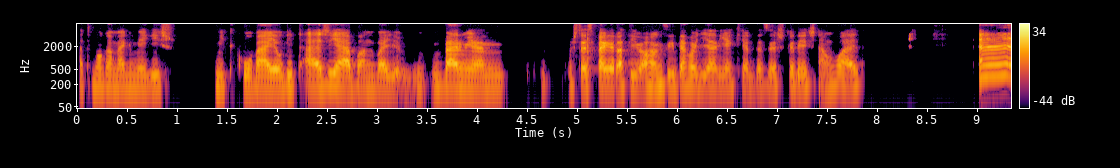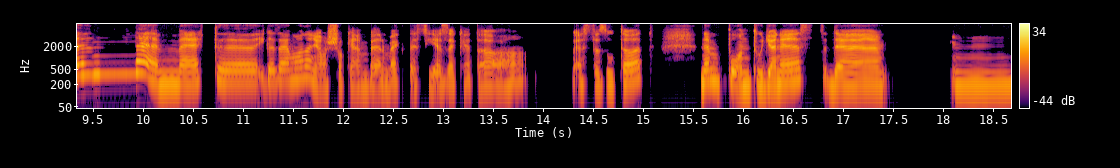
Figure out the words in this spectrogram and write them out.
hát maga meg mégis mit kóvályog itt Ázsiában, vagy bármilyen, most ez pejoratívan hangzik, de hogy ilyen, ilyen kérdezősködés nem volt? Nem, mert igazából nagyon sok ember megteszi ezeket a, ezt az utat. Nem pont ugyanezt, de mm,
